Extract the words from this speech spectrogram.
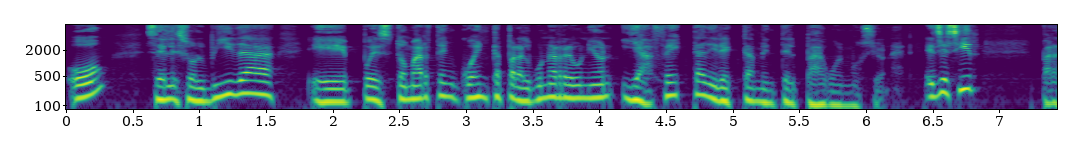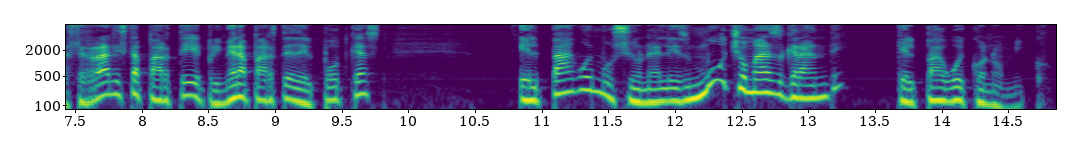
O se les olvida eh, pues tomarte en cuenta para alguna reunión y afecta directamente el pago emocional. Es decir, para cerrar esta parte, primera parte del podcast, el pago emocional es mucho más grande que el pago económico.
